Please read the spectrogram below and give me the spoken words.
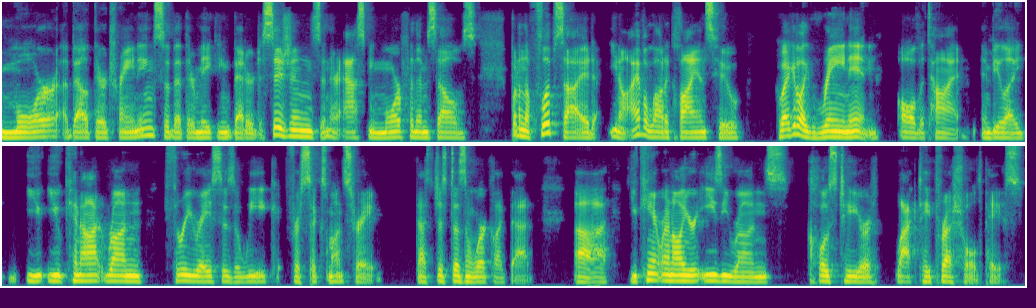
more about their training so that they're making better decisions and they're asking more for themselves. But on the flip side, you know, I have a lot of clients who who I could like rein in all the time and be like, you you cannot run three races a week for six months straight. That just doesn't work like that. Uh, you can't run all your easy runs close to your lactate threshold pace.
